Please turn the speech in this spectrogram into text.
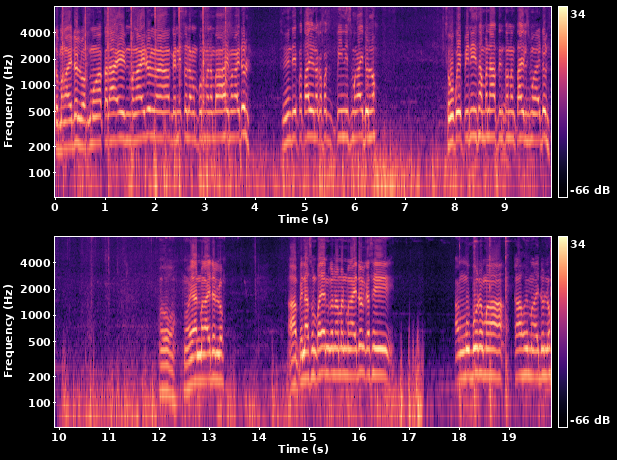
So mga idol, wag mga kalain mga idol na ganito lang ang forma ng bahay mga idol. So hindi pa tayo nakapag-finish mga idol no. So pipinisan pa natin to ng tiles mga idol. Oo, oh, ayan mga idol no. Ah, pinasumpayan ko naman mga idol kasi ang mubo ng mga kahoy mga idol no.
